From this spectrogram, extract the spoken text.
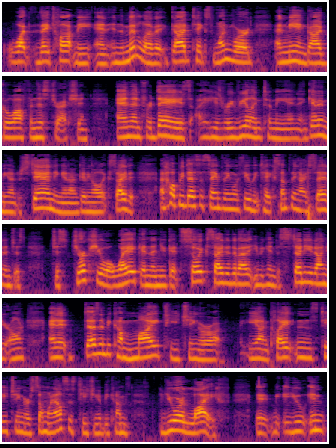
what they taught me. And in the middle of it, God takes one word and me and God go off in this direction. And then for days, he's revealing to me and giving me understanding, and I'm getting all excited. I hope he does the same thing with you. He takes something I said and just just jerks you awake, and then you get so excited about it, you begin to study it on your own, and it doesn't become my teaching or Ian Clayton's teaching or someone else's teaching. It becomes your life. It, you in,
